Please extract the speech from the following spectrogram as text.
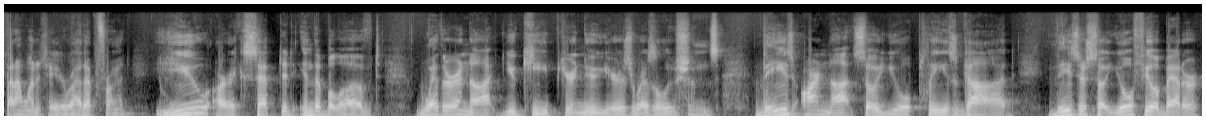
But I want to tell you right up front you are accepted in the beloved whether or not you keep your New Year's resolutions. These are not so you'll please God, these are so you'll feel better,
